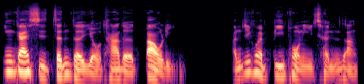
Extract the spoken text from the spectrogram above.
应该是真的有它的道理。环境会逼迫你成长。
